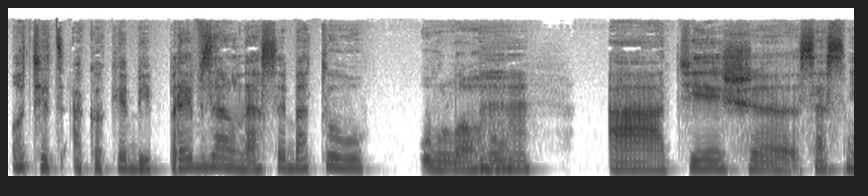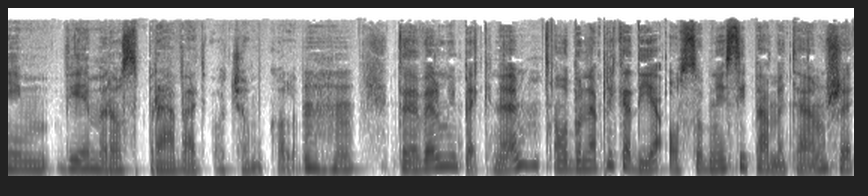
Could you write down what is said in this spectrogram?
otec ako keby prevzal na seba tú úlohu mm-hmm. a tiež e, sa s ním viem rozprávať o čomkoľvek. Mm-hmm. To je veľmi pekné, lebo napríklad ja osobne si pamätám, že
